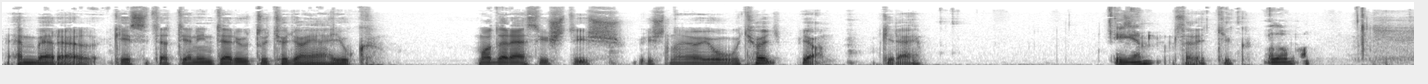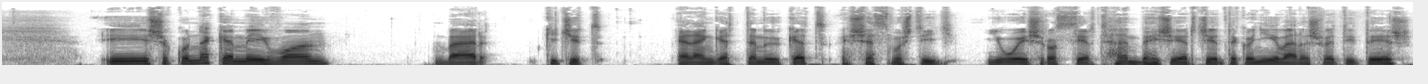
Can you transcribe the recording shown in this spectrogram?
emberrel készített ilyen interjút, úgyhogy ajánljuk. Madarász is, is, is nagyon jó, úgyhogy, ja, király. Igen. Szeretjük. Valóban. És akkor nekem még van, bár kicsit elengedtem őket, és ezt most így jó és rossz értelemben is értsétek a nyilvános vetítés.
